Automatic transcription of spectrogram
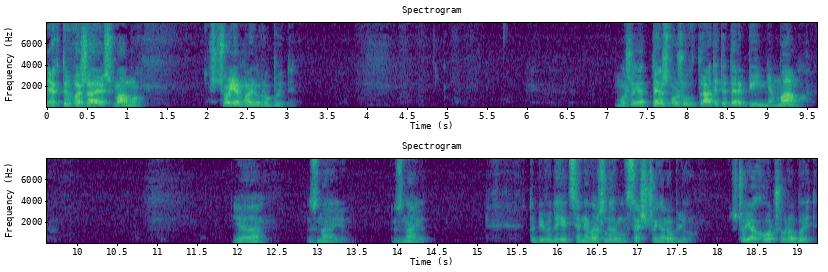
Як ти вважаєш, мамо, що я маю робити? Може, я теж можу втратити терпіння, мамо? Я знаю, знаю. Тобі видається неважливим все, що я роблю, що я хочу робити.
